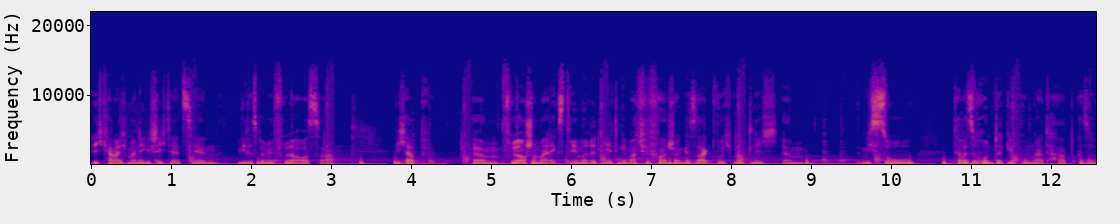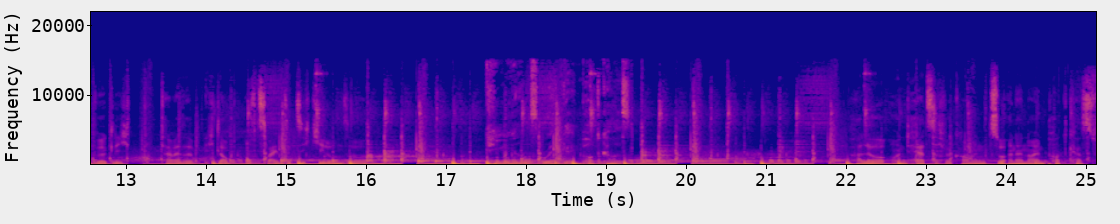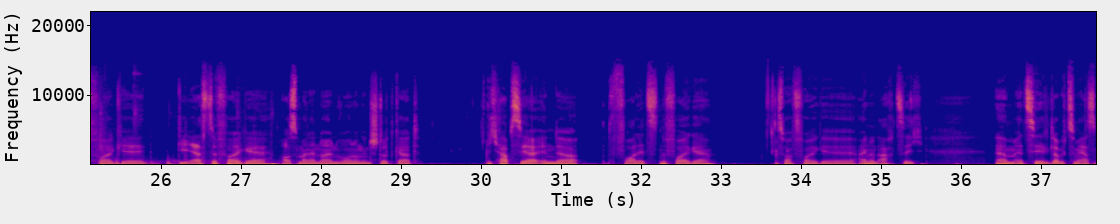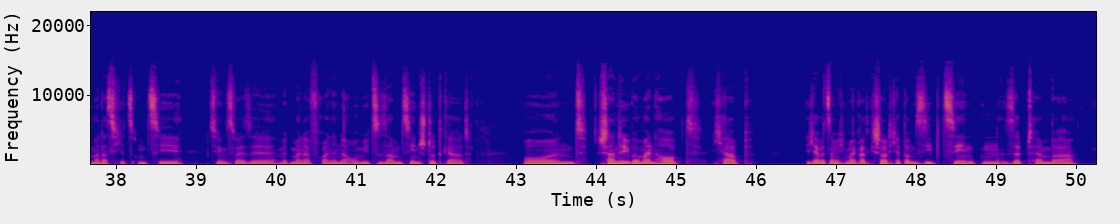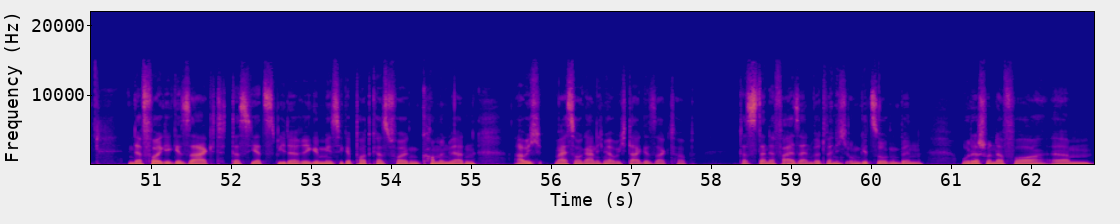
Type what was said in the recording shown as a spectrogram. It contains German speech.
ich kann euch meine Geschichte erzählen, wie das bei mir früher aussah. Ich habe ähm, früher auch schon mal extremere Diäten gemacht, wie vorhin schon gesagt, wo ich wirklich ähm, mich so teilweise runtergehungert habe. Also wirklich teilweise, ich glaube, auf 72 Kilo und so. Kilians Brain Game Podcast. Hallo und herzlich willkommen zu einer neuen Podcast-Folge. Die erste Folge aus meiner neuen Wohnung in Stuttgart. Ich habe es ja in der vorletzten Folge, es war Folge 81, ähm, erzählt, glaube ich, zum ersten Mal, dass ich jetzt umziehe, beziehungsweise mit meiner Freundin Naomi zusammenziehe in Stuttgart. Und Schande über mein Haupt. Ich habe ich hab jetzt nämlich mal gerade geschaut, ich habe am 17. September in der Folge gesagt, dass jetzt wieder regelmäßige Podcast-Folgen kommen werden. Aber ich weiß auch gar nicht mehr, ob ich da gesagt habe, dass es dann der Fall sein wird, wenn ich umgezogen bin oder schon davor. Ähm,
